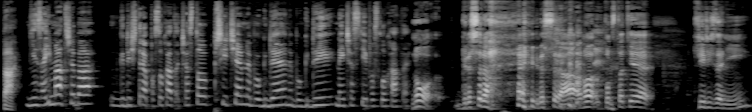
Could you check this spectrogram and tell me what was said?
Tak. Mě zajímá třeba, když teda posloucháte často, při čem nebo kde nebo kdy nejčastěji posloucháte? No, kde se dá, kde se dá, ono v podstatě při řízení,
